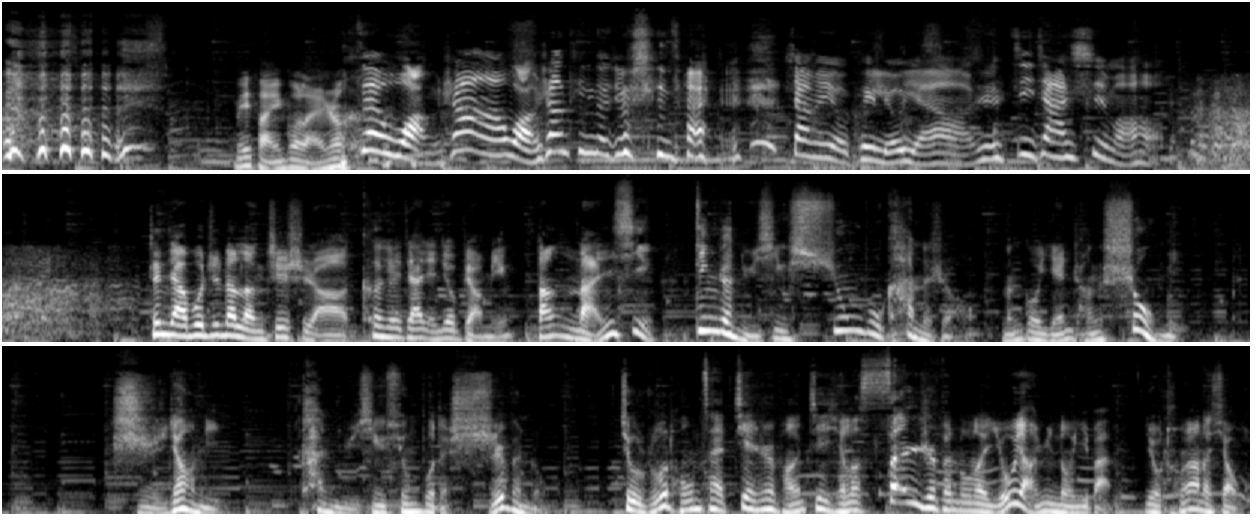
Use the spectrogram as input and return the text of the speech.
没反应过来是吗？在网上啊，网上听的就是在下面有可以留言啊，这是计价器嘛哈。真假不知的冷知识啊！科学家研究表明，当男性盯着女性胸部看的时候，能够延长寿命。只要你看女性胸部的十分钟，就如同在健身房进行了三十分钟的有氧运动一般，有同样的效果。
